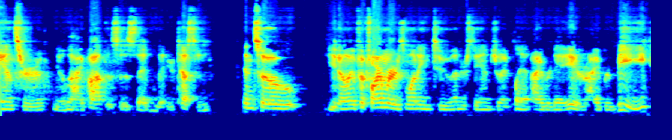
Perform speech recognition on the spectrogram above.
answer you know the hypothesis that, that you're testing. And so you know if a farmer is wanting to understand should i plant hybrid a or hybrid b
